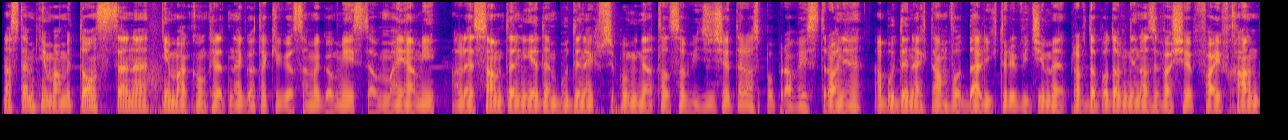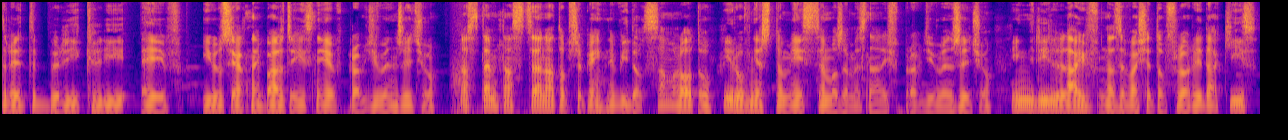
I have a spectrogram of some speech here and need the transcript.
Następnie mamy tą scenę, nie ma konkretnego takiego samego miejsca w Miami, ale sam ten jeden budynek przypomina to co widzicie teraz po prawej stronie, a budynek tam w oddali, który widzimy prawdopodobnie nazywa się 500 Brickley Ave i już jak najbardziej istnieje w prawdziwym życiu. Następna scena to przepiękny widok z samolotu i również to miejsce możemy znaleźć w prawdziwym życiu. In real life nazywa się to Florida Keys.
